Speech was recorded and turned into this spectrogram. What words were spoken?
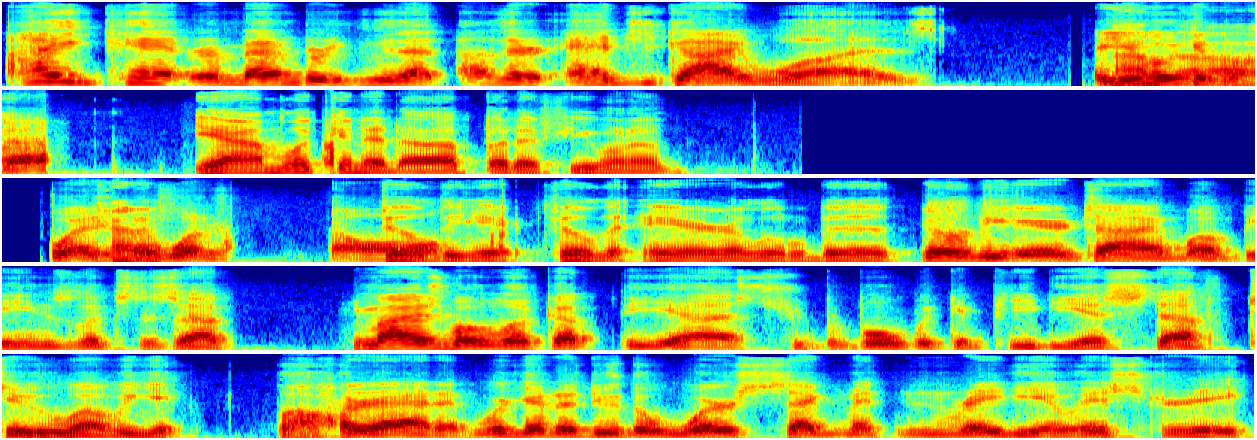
I can't remember who that other edge guy was. Are you looking uh, know. it up? Yeah, I'm looking it up, but if you want What Kind of wonder- to fill the air, fill the air a little bit. fill the airtime while Beans looks this up. You might as well look up the uh, Super Bowl Wikipedia stuff too while we get while we're at it. We're gonna do the worst segment in radio history.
